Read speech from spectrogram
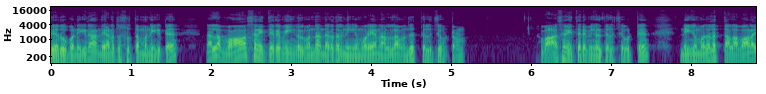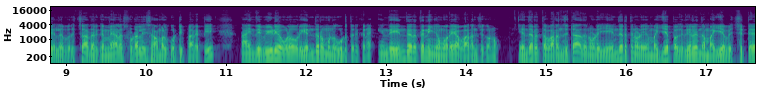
தேர்வு பண்ணிக்கிட்டு அந்த இடத்த சுத்தம் பண்ணிக்கிட்டு நல்ல வாசனை திரவியங்கள் வந்து அந்த இடத்துல நீங்கள் முறையாக நல்லா வந்து தெளித்து விட்டுறணும். வாசனை திரவியங்கள் தெளித்து விட்டு நீங்கள் முதல்ல தளவாழ இலை விரித்து அதற்கு மேலே சுடலை சாம்பல் கொட்டி பரப்பி நான் இந்த வீடியோவில் ஒரு எந்திரம் ஒன்று கொடுத்துருக்கிறேன். இந்த எந்திரத்தை நீங்கள் முறையாக வரைஞ்சிக்கணும். எந்திரத்தை வரைஞ்சிட்டு அதனுடைய எந்திரத்தினுடைய மையப்பகுதியில் இந்த மைய வச்சுட்டு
